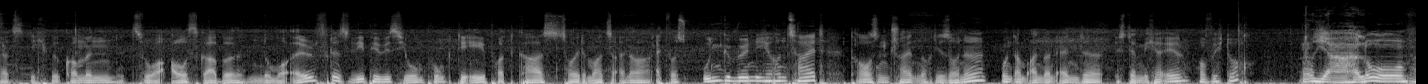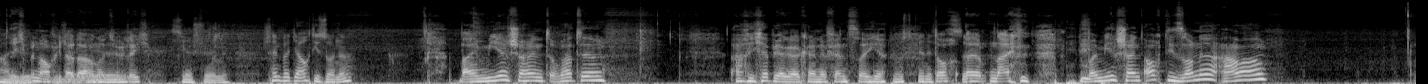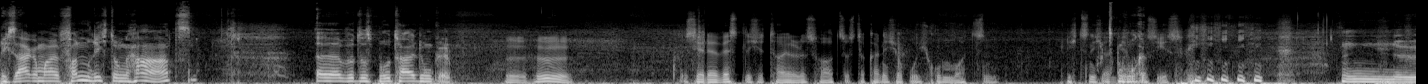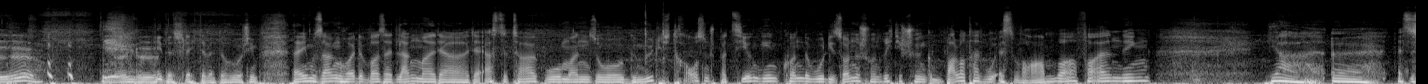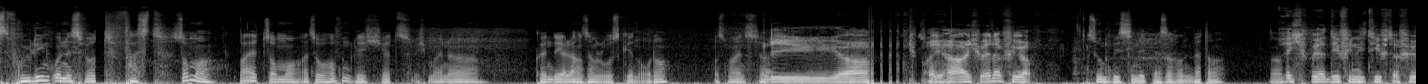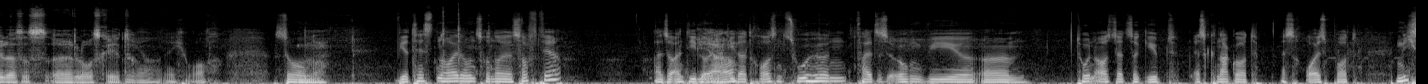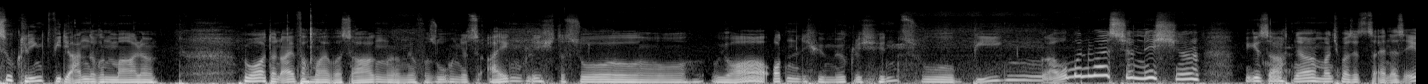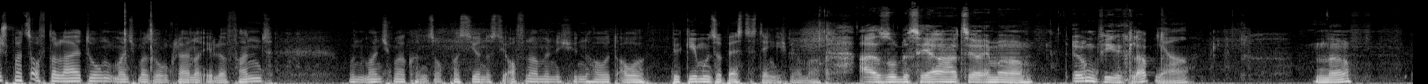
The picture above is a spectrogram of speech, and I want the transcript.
herzlich willkommen zur Ausgabe Nummer 11 des wpvision.de Podcasts. Heute mal zu einer etwas ungewöhnlicheren Zeit. Draußen scheint noch die Sonne und am anderen Ende ist der Michael, hoffe ich doch. Ja, hallo. hallo ich bin auch wieder Michael. da natürlich. Sehr schön. Scheint bei dir auch die Sonne? Bei mir scheint, warte, Ach, ich habe ja gar keine Fenster hier. Du hast keine Doch, Fenster? Äh, nein. Bei mir scheint auch die Sonne, aber ich sage mal, von Richtung Harz äh, wird es brutal dunkel. Mhm. Ist ja der westliche Teil des Harzes, da kann ich ja ruhig rummotzen. Liegt's nicht an den Ossis. Nö. nö, nö. Die das schlechte Wetter rüberschieben. Nein, ich muss sagen, heute war seit langem mal der, der erste Tag, wo man so gemütlich draußen spazieren gehen konnte, wo die Sonne schon richtig schön geballert hat, wo es warm war vor allen Dingen. Ja, äh, es ist Frühling und es wird fast Sommer, bald Sommer, also hoffentlich jetzt. Ich meine, könnte ja langsam losgehen, oder? Was meinst du? Ja, so. ja, ich wäre dafür. So ein bisschen mit besserem Wetter. Ja. Ich wäre definitiv dafür, dass es äh, losgeht. Ja, ich auch. So, ja. wir testen heute unsere neue Software. Also an die Leute, ja. die da draußen zuhören, falls es irgendwie ähm, Tonaussetzer gibt, es knackert, es räuspert, nicht so klingt wie die anderen Male. Ja, dann einfach mal was sagen. Wir versuchen jetzt eigentlich das so ja ordentlich wie möglich hinzubiegen, aber man weiß ja nicht. Ja. Wie gesagt, ja, manchmal sitzt ein SE-Spatz auf der Leitung, manchmal so ein kleiner Elefant. Und manchmal kann es auch passieren, dass die Aufnahme nicht hinhaut, aber wir geben unser Bestes, denke ich mir mal. Also bisher hat es ja immer irgendwie geklappt. Ja. Ne?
